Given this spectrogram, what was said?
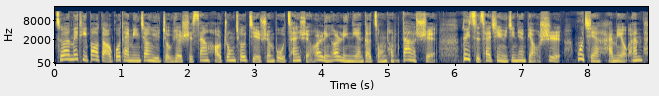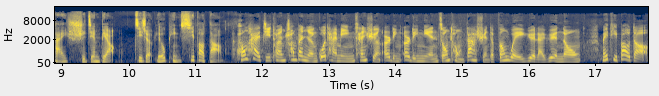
此外，媒体报道，郭台铭将于九月十三号中秋节宣布参选二零二零年的总统大选。对此，蔡庆瑜今天表示，目前还没有安排时间表。记者刘品希报道：红海集团创办人郭台铭参选二零二零年总统大选的氛围越来越浓。媒体报道，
